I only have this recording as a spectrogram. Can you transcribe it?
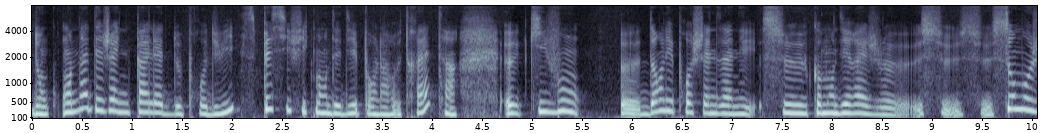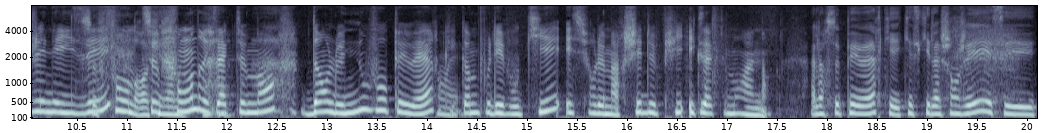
Donc on a déjà une palette de produits spécifiquement dédiés pour la retraite euh, qui vont euh, dans les prochaines années se, comment dirais-je, se, s'homogénéiser, se fondre, se fondre exactement dans le nouveau PER qui, comme vous l'évoquiez, est sur le marché depuis exactement un an. Alors ce PER, qu'est-ce qu'il a changé? C'est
